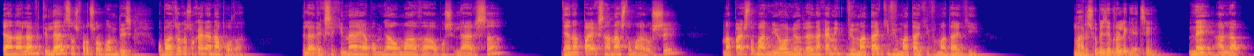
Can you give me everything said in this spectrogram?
και να αναλάβει τη Λάρισα ως πρώτος προπονητής. Ο Μπαρτζόκας το κάνει ανάποδα. Δηλαδή ξεκινάει από μια ομάδα όπως η Λάρισα για να πάει ξανά στο Μαρούσι, να πάει στον Πανιόνιο, δηλαδή να κάνει βηματάκι, βηματάκι, βηματάκι Μ' αρέσει που παίζει Ευρωλίγκα, έτσι; ναι, αλλά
